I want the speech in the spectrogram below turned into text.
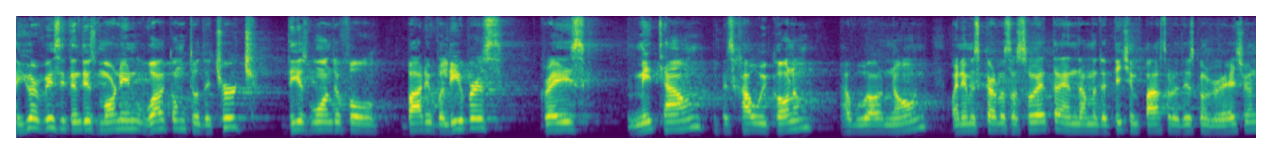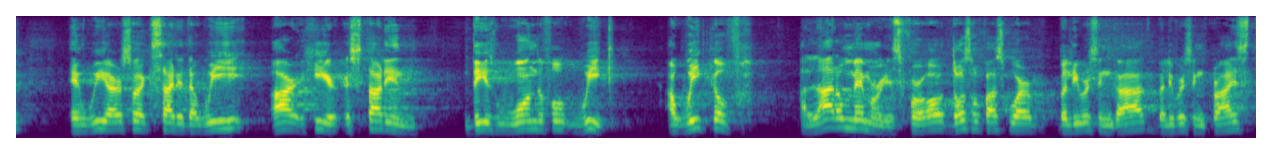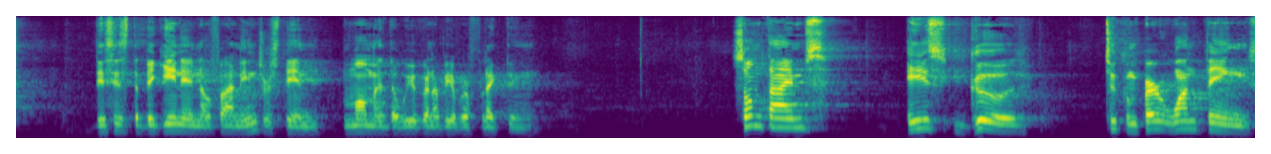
If you are visiting this morning, welcome to the church. these wonderful body of believers, Grace Midtown is how we call them, how we are known. My name is Carlos Azueta, and I'm the teaching pastor of this congregation. And we are so excited that we are here studying this wonderful week, a week of a lot of memories for all those of us who are believers in God, believers in Christ. This is the beginning of an interesting moment that we're going to be reflecting. Sometimes it's good to compare one thing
